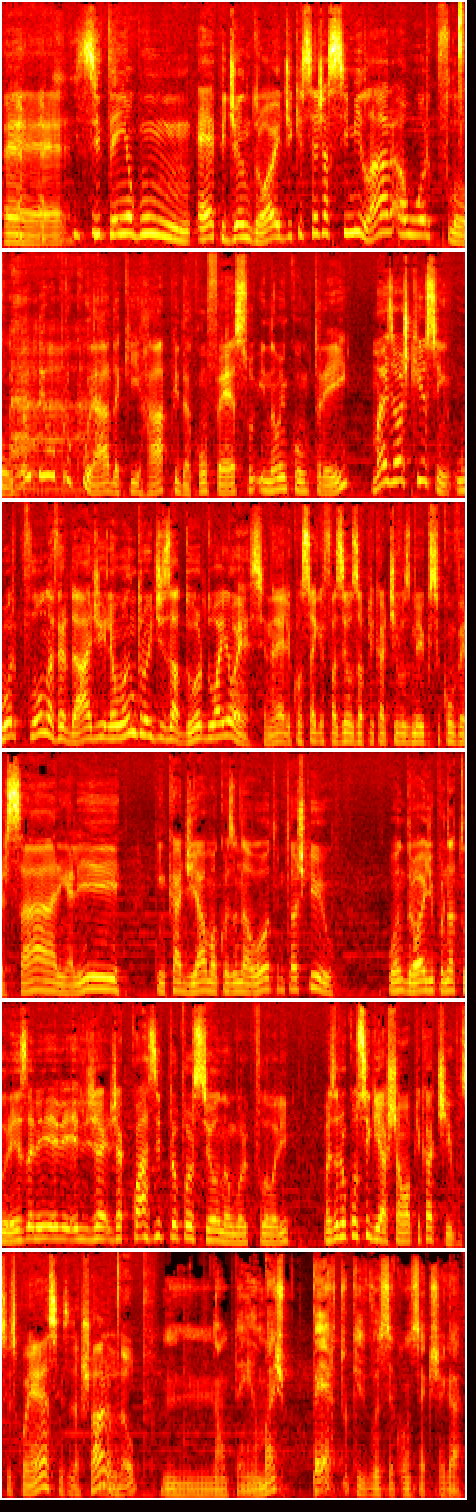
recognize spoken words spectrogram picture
É, se tem algum app de Android que seja similar ao workflow. Ah. Eu dei uma procurada aqui rápida, confesso, e não encontrei. Mas eu acho que assim, o workflow, na verdade, ele é um androidizador do iOS, né? Ele consegue fazer os aplicativos meio que se conversarem ali, encadear uma coisa na outra. Então acho que o Android, por natureza, ele, ele, ele já, já, quase proporciona um workflow ali. Mas eu não consegui achar um aplicativo. Vocês conhecem? Vocês acharam? Nope. Hum, não tenho. Mais perto que você consegue chegar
